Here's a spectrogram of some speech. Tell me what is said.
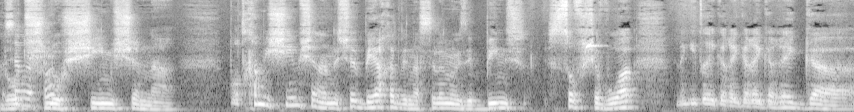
בעוד. שלושים שנה, בעוד חמישים שנה נשב ביחד ונעשה לנו איזה בין סוף שבוע, ונגיד, רגע, רגע, רגע, רגע,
